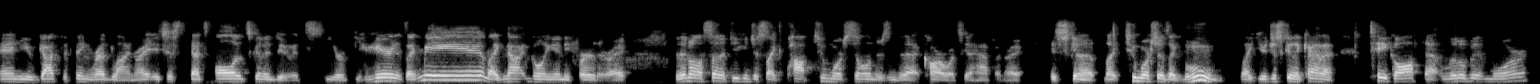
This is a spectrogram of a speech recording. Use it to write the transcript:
and you've got the thing red line right? It's just that's all it's going to do. It's you're you're hearing it's like me like not going any further right? But then all of a sudden if you can just like pop two more cylinders into that car what's going to happen right? It's just going to like two more cylinders like boom! Like you're just going to kind of take off that little bit more.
